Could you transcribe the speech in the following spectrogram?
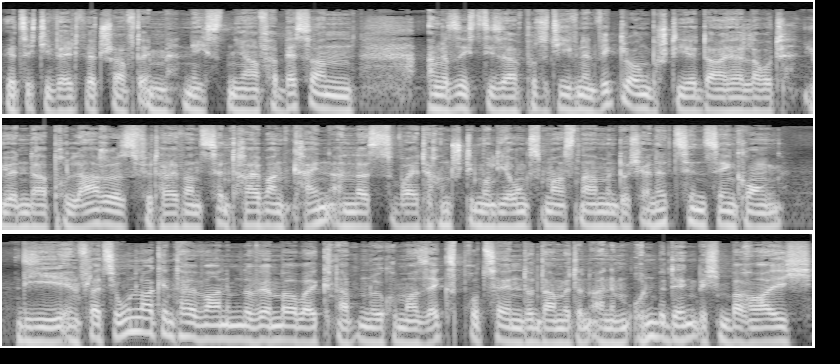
wird sich die Weltwirtschaft im nächsten Jahr verbessern. Angesichts dieser positiven Entwicklung bestehe daher laut Yuanda Polaris für Taiwans Zentralbank kein Anlass zu weiteren Stimulierungsmaßnahmen durch eine Zinssenkung. Die Inflation lag in Taiwan im November bei knapp 0,6 Prozent und damit in einem unbedenklichen Bereich.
